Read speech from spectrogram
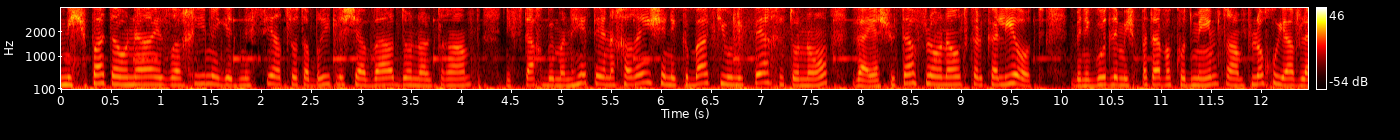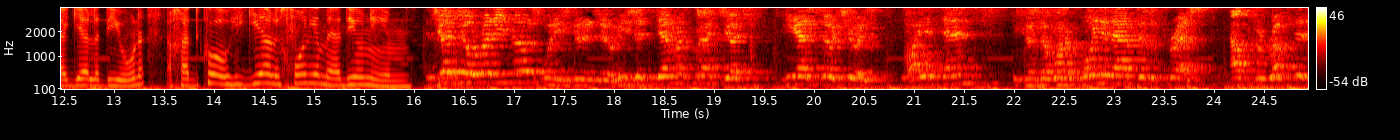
משפט ההונאה האזרחי נגד נשיא ארצות הברית לשעבר דונלד טראמפ נפתח במנהטן אחרי שנקבע כי הוא ניפח את הונו והיה שותף להונאות כלכליות. בניגוד למשפטיו הקודמים, טראמפ לא חויב להגיע לדיון, אך עד כה הגיע לכל ימי הדיונים. The press how corrupt it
